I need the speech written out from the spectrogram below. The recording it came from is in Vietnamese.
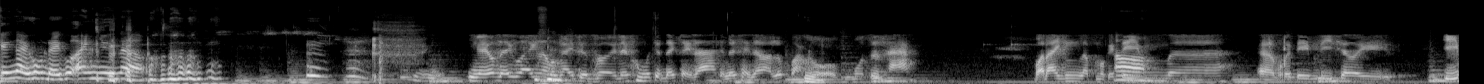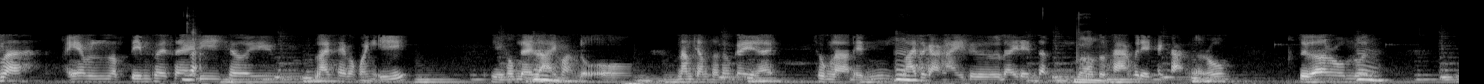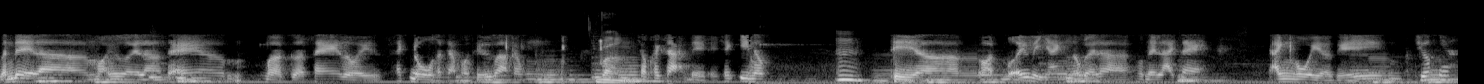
cái ngày hôm đấy của anh như nào ngày hôm đấy của anh là một ngày tuyệt vời nếu không có chuyện đấy xảy ra chuyện đấy xảy ra vào lúc khoảng độ một giờ sáng bọn anh lập một cái team ờ. uh, một cái team đi chơi ý mà anh em lập team thuê xe dạ. đi chơi lái xe vào quanh ý thì hôm đấy ừ. lái khoảng độ 500 sáu cây đấy chung là đến ừ. lái tất cả ngày từ đấy đến tận vâng. một giờ sáng mới đến khách sạn ở Rome giữa Rome luôn ừ. Vấn đề là mọi người là sẽ mở cửa xe rồi xách đồ tất cả mọi thứ vào trong vâng. trong khách sạn để để check in không ừ. thì uh, còn mỗi mình anh lúc đấy là hôm đấy lái xe anh ngồi ở ghế trước nhá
